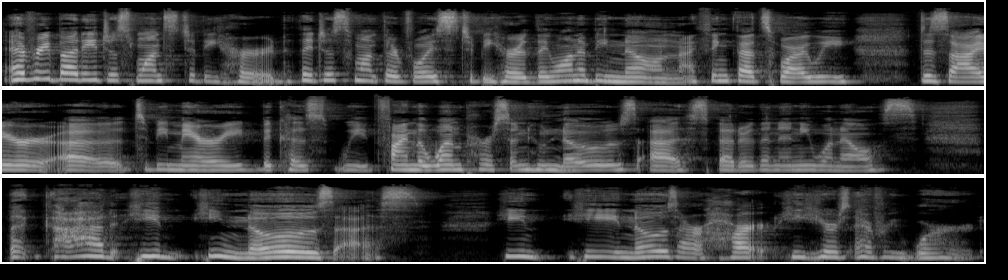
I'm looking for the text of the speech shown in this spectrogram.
Everybody just wants to be heard. They just want their voice to be heard. They want to be known. I think that's why we desire uh, to be married because we find the one person who knows us better than anyone else. But God, He, He knows us. He, He knows our heart. He hears every word.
